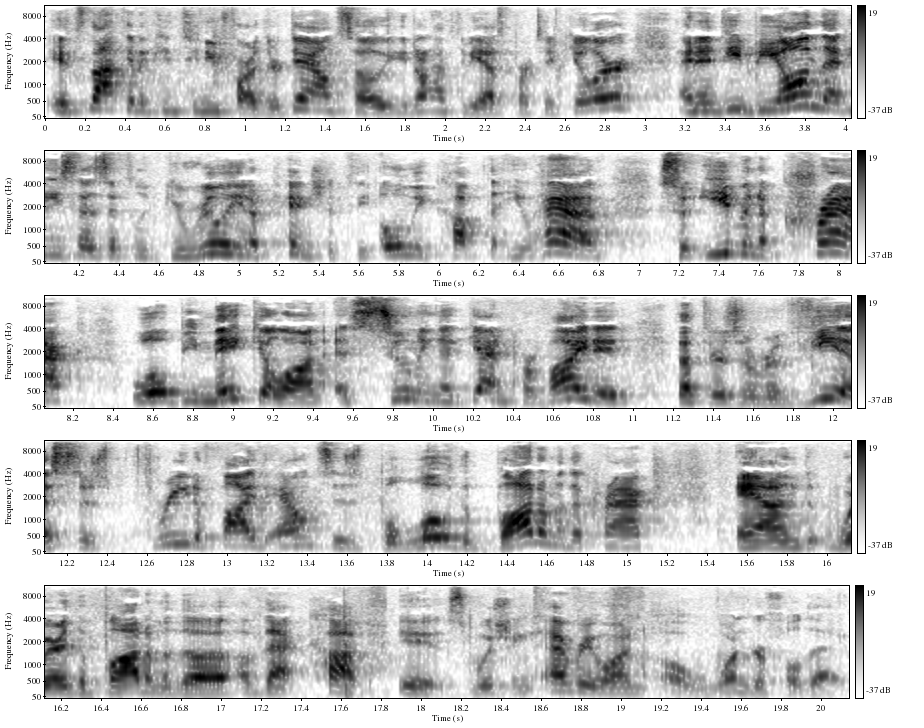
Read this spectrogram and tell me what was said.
it's not going to continue farther down, so you don't have to be as particular. And indeed, beyond that, he says if you're really in a pinch, it's the only cup that you have, so even a crack will be makilon, assuming, again, provided that there's a revius, there's three to five ounces below the bottom of the crack and where the bottom of, the, of that cup is. Wishing everyone a wonderful day.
